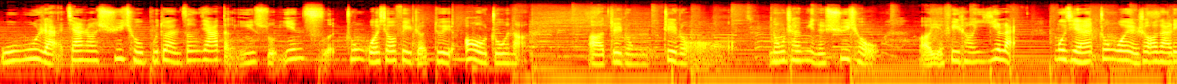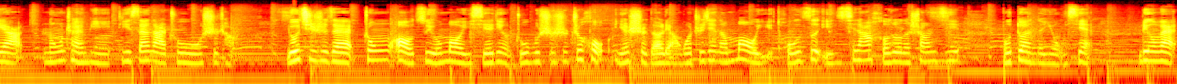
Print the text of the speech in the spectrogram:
无污染，加上需求不断增加等因素，因此中国消费者对澳洲呢，呃，这种这种农产品的需求，呃，也非常依赖。目前，中国也是澳大利亚农产品第三大出口市场。尤其是在中澳自由贸易协定逐步实施之后，也使得两国之间的贸易、投资以及其他合作的商机不断的涌现。另外，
